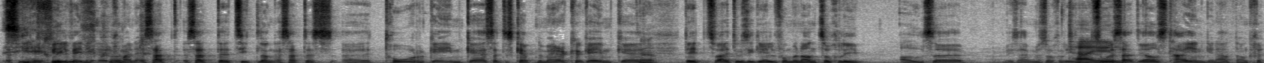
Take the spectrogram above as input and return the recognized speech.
Es Sie gibt viel weniger. Ich meine, es hat, es hat eine Zeit lang es hat das äh, Thor-Game gegeben, es hat das Captain America-Game gegeben. Ja. Dort 2011 umeinander so ein bisschen als... Äh, wie sagt man so ein bisschen Zusatz, ja, als Tie-In, genau, danke.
